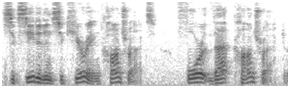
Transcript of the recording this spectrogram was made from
succeeded in securing contracts for that contractor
